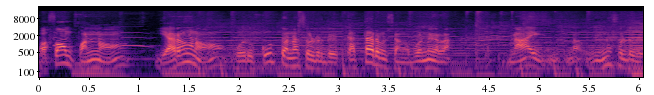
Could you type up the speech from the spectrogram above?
பர்ஃபார்ம் பண்ணோம் இறங்கணும் ஒரு கூட்டம் என்ன சொல்கிறது கத்த ஆரம்பிச்சாங்க பொண்ணுங்கெல்லாம். நான் என்ன சொல்கிறது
